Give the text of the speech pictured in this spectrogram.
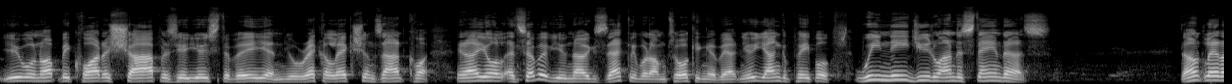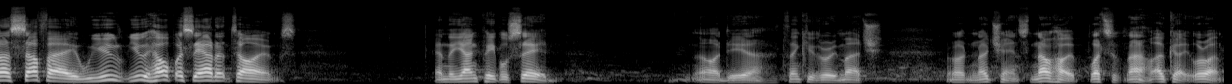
you will not be quite as sharp as you used to be, and your recollections aren't quite. You know, you'll, and some of you know exactly what I'm talking about. And you younger people, we need you to understand us. Don't let us suffer. You, you help us out at times. And the young people said, Oh dear, thank you very much. Right, no chance, no hope. What's no? Ah, okay, all right.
